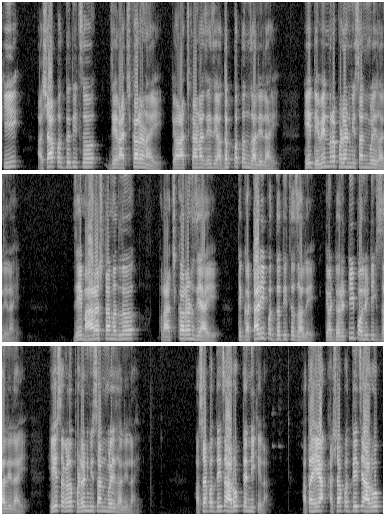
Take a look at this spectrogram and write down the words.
की अशा पद्धतीचं जे राजकारण आहे किंवा राजकारणाचे जे अधपतन झालेलं आहे हे देवेंद्र फडणवीसांमुळे झालेलं आहे. जे महाराष्ट्रामधलं राजकारण जे आहे ते गटारी पद्धतीचं झालं आहे किंवा डर्टी पॉलिटिक्स झालेलं आहे हे सगळं फडणवीसांमुळे झालेलं आहे. अशा पद्धतीचा आरोप त्यांनी केला. आता हे अशा पद्धतीचे आरोप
